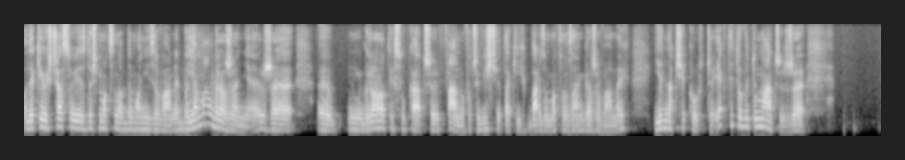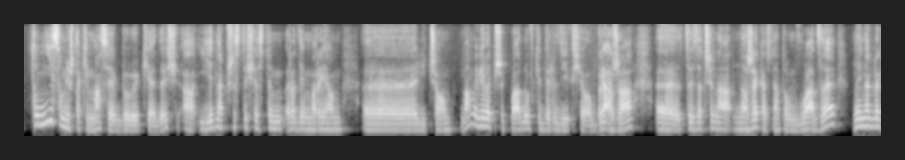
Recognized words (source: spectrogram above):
od jakiegoś czasu jest dość mocno demonizowany, bo ja mam wrażenie, że y, grono tych słuchaczy, fanów, oczywiście takich bardzo mocno zaangażowanych, jednak się kurczy. Jak ty to wytłumaczysz, że to nie są już takie masy, jak były kiedyś, a jednak wszyscy się z tym Radiem Maryją e, liczą. Mamy wiele przykładów, kiedy Rydzik się obraża, e, coś zaczyna narzekać na tą władzę, no i nagle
